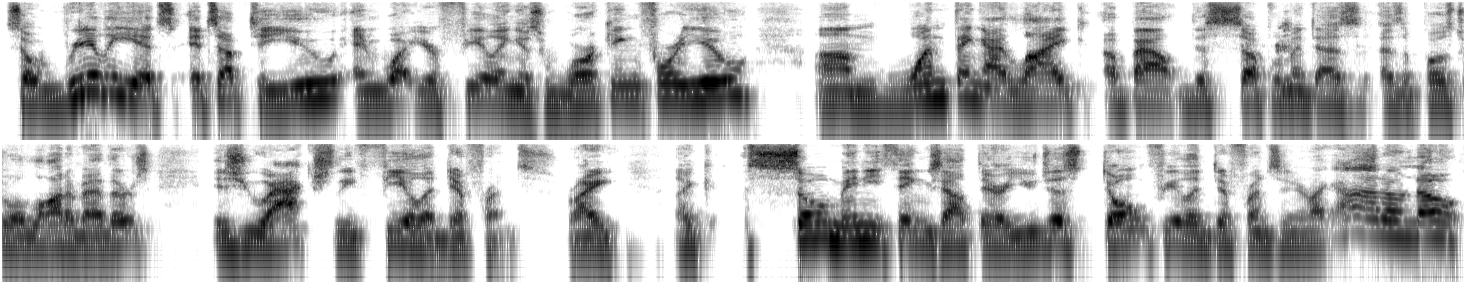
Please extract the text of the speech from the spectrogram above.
so really, it's it's up to you and what you're feeling is working for you. Um, one thing I like about this supplement, as as opposed to a lot of others, is you actually feel a difference, right? Like so many things out there, you just don't feel a difference, and you're like, I don't know.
